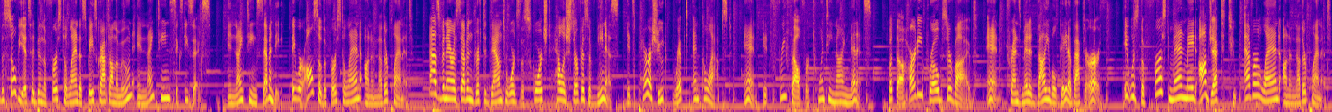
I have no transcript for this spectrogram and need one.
The Soviets had been the first to land a spacecraft on the moon in 1966. In 1970, they were also the first to land on another planet. As Venera 7 drifted down towards the scorched, hellish surface of Venus, its parachute ripped and collapsed, and it free fell for 29 minutes. But the hardy probe survived and transmitted valuable data back to Earth. It was the first man made object to ever land on another planet.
